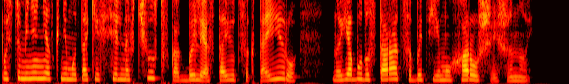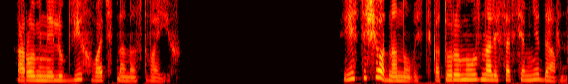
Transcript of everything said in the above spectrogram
Пусть у меня нет к нему таких сильных чувств, как были и остаются к Таиру, но я буду стараться быть ему хорошей женой. А Роминой любви хватит на нас двоих. Есть еще одна новость, которую мы узнали совсем недавно.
